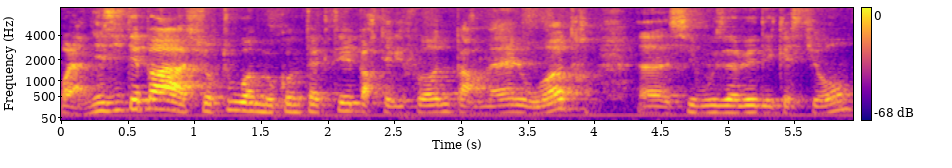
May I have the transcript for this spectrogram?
Voilà, n'hésitez pas surtout à me contacter par téléphone, par mail ou autre si vous avez des questions.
